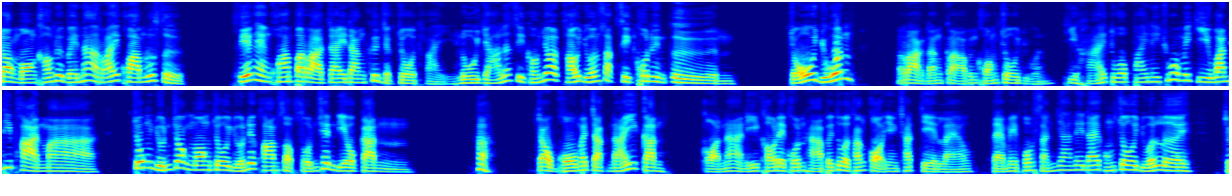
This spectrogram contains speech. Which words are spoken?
จ้องมองเขาด้วยใบหน้าไร้ความรู้สึก เสียงแห่งความประหลาดใจดังขึ้นจากโจไถลูยาและสิทธิ์ของยอดเขาหยวนศักดิ์สิทธิ์คนอื่น โจหยวน ร่างดังกล่าวเป็นของโจหยวน ที่หายตัวไปในช่วงไม่กี่วันที่ผ่านมา จงหยุนจ้องมองโจหยวนด้วยความสับสนเช่นเดียวกันฮะเจ้าโผล่มาจากไหนกัน ก่อนหน้านี้เขาได้ค้นหาไปทั่วทั้งเกาะอย่างชัดเจนแล้ว แต่ไม่พบสัญญาณใดๆของโจหยวนเลย โจ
